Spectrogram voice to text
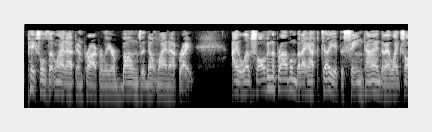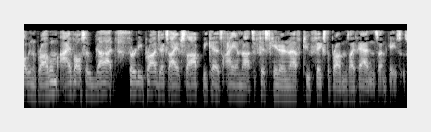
pixels that line up improperly or bones that don't line up right. I love solving the problem, but I have to tell you at the same time that I like solving the problem, I've also got 30 projects I have stopped because I am not sophisticated enough to fix the problems I've had in some cases.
